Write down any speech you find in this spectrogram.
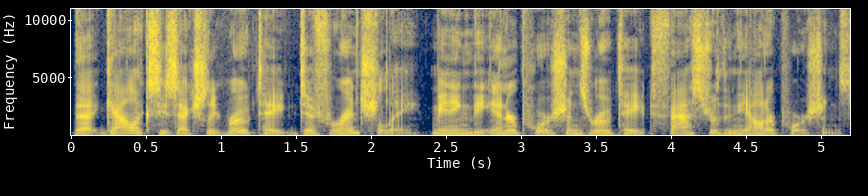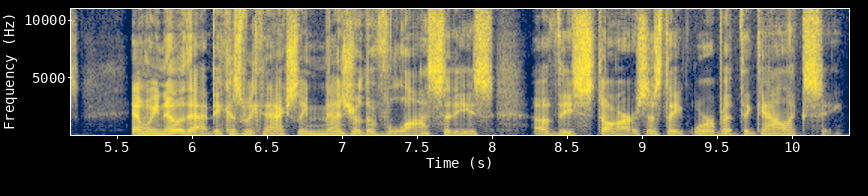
that galaxies actually rotate differentially, meaning the inner portions rotate faster than the outer portions. And we know that because we can actually measure the velocities of these stars as they orbit the galaxy.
